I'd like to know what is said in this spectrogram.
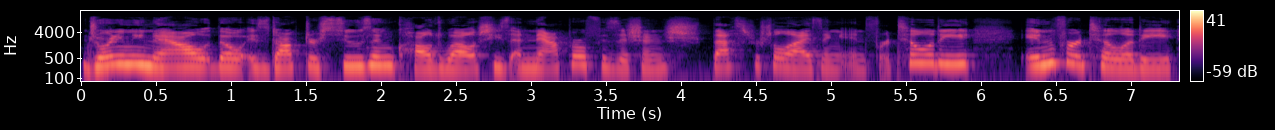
Joining me now, though, is Dr. Susan Caldwell. She's a NAPRO physician specializing in fertility, infertility,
